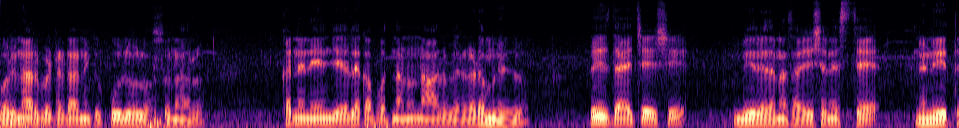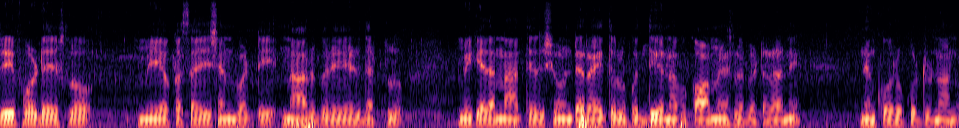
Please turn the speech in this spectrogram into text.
వరి నారు పెట్టడానికి కూలీలు వస్తున్నారు. కానీ నేను ఏం చేయలేకపోతున్నాను నారు పెరగడం లేదు. ప్లీజ్ దయచేసి మీరు ఏదైనా సజెషన్ ఇస్తే నేను ఈ త్రీ ఫోర్ డేస్లో మీ యొక్క సజెషన్ బట్టి నారు పెరిగేటట్లు మీకు ఏదన్నా తెలిసి ఉంటే రైతులు కొద్దిగా నాకు కామెంట్స్లో పెట్టరని నేను కోరుకుంటున్నాను.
